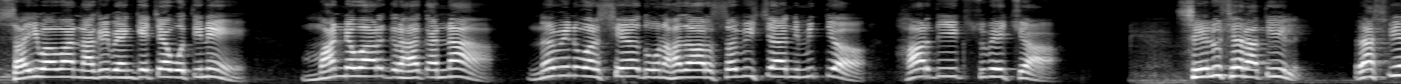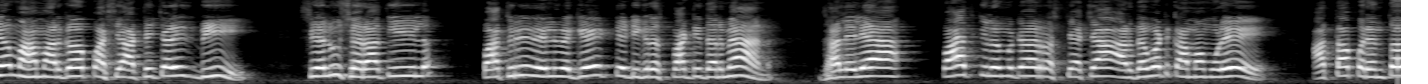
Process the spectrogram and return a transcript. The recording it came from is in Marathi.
साईबाबा नागरी बँकेच्या वतीने मान्यवर ग्राहकांना नवीन वर्ष दोन हजार सव्वीसच्या निमित्त हार्दिक शुभेच्छा. सेलू शहरातील राष्ट्रीय महामार्ग पाचशे अठ्ठेचाळीस बी सेलू शहरातील पाथरी रेल्वे गेट ते डिग्रस पाटी दरम्यान झालेल्या पाच किलोमीटर रस्त्याच्या अर्धवट कामामुळे आतापर्यंत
